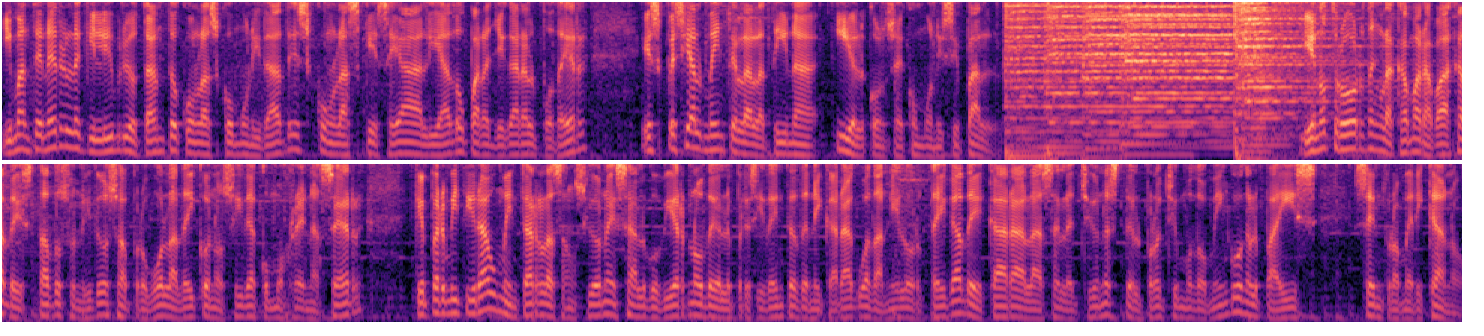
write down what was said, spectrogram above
y mantener el equilibrio tanto con las comunidades con las que se ha aliado para llegar al poder, especialmente la Latina y el Consejo Municipal. Y en otro orden, la Cámara Baja de Estados Unidos aprobó la ley conocida como Renacer, que permitirá aumentar las sanciones al gobierno del presidente de Nicaragua, Daniel Ortega, de cara a las elecciones del próximo domingo en el país centroamericano.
